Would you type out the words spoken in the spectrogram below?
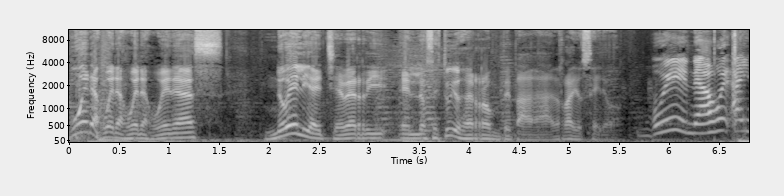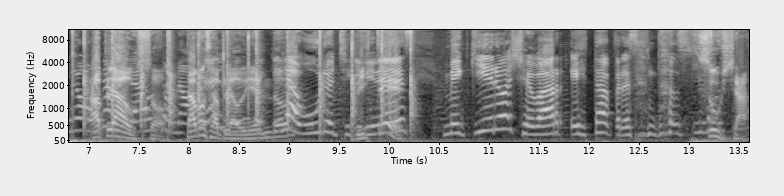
Buenas, buenas, buenas, buenas. Noelia Echeverry en los estudios de Rompepaga, Radio Cero. Buena, buena. Ay, no. Aplauso. no, Estamos realmente, aplaudiendo. Qué laburo, chiquilines. ¿Viste? Me quiero llevar esta presentación. Suya.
